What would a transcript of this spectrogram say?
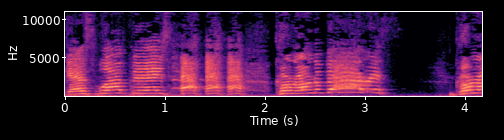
Guess what, bitch? Coronavirus! Coronavirus!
